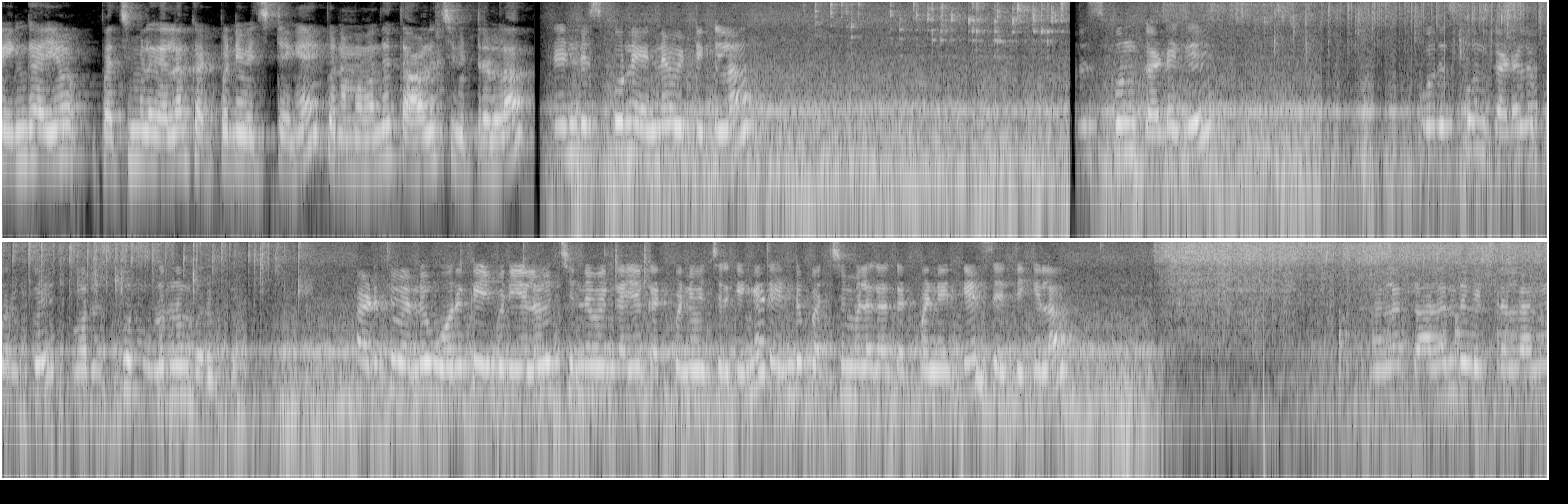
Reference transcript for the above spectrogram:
வெங்காயம் பச்சை மிளகாயெல்லாம் கட் பண்ணி வச்சுட்டேங்க. இப்போ நம்ம வந்து தாளித்து விட்டுறலாம். ரெண்டு ஸ்பூன் எண்ணெய் விட்டுக்கலாம். ஒரு ஸ்பூன் கடுகு ஒரு ஸ்பூன் கடலைப்பருப்பு ஒரு ஸ்பூன் உளுந்தம்பருப்பு. ஒரு கைப்பிடி அளவு சின்ன வெங்காயம் கட் பண்ணி வச்சுருக்கேங்க. ரெண்டு பச்சை மிளகாய் கட் பண்ணியிருக்கேன். சேர்த்திக்கலாம். நல்லா கலந்து விட்டுறலாங்க.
